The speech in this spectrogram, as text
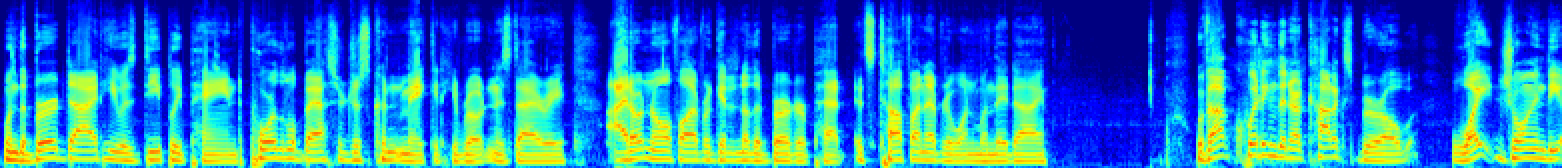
When the bird died, he was deeply pained. Poor little bastard just couldn't make it, he wrote in his diary. I don't know if I'll ever get another bird or pet. It's tough on everyone when they die. Without quitting the Narcotics Bureau, White joined the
